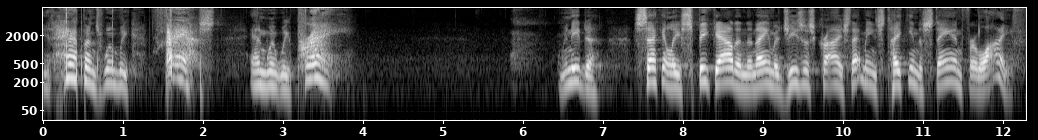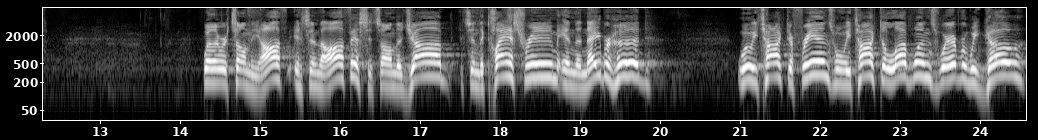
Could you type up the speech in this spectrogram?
It happens when we fast and when we pray. We need to, secondly, speak out in the name of Jesus Christ. That means taking the stand for life. Whether it's on the off, it's in the office, it's on the job, it's in the classroom, in the neighborhood, when we talk to friends, when we talk to loved ones, wherever we go.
